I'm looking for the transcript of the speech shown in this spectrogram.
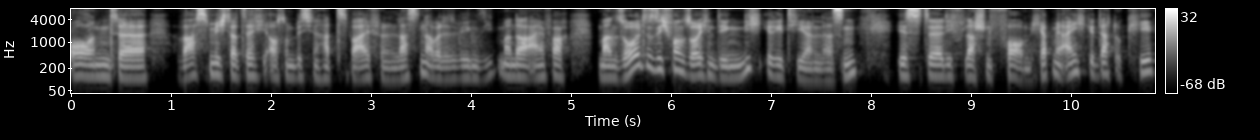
Und äh, was mich tatsächlich auch so ein bisschen hat zweifeln lassen, aber deswegen sieht man da einfach, man sollte sich von solchen Dingen nicht irritieren lassen, ist äh, die Flaschenform. Ich habe mir eigentlich gedacht, okay,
